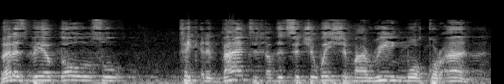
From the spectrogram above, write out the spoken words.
Let us be of those who take advantage of this situation by reading more Quran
